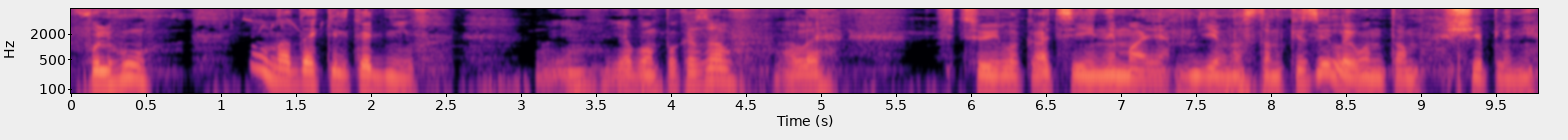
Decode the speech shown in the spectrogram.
фольгу ну, на декілька днів. Я б вам показав, але в цій локації немає. Є в нас там кизили, вон там щеплені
